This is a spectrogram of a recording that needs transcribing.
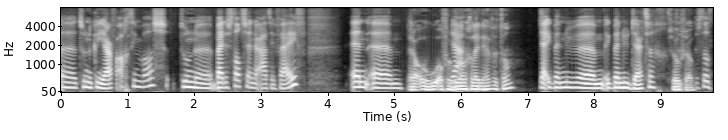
uh, toen ik een jaar of 18 was. Toen bij de stadszender AT5. En, um, en hoe, over hoe lang geleden hebben we het dan? Ja, ik ben nu, um, ik ben nu 30. Zo, zo. Dus dat,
